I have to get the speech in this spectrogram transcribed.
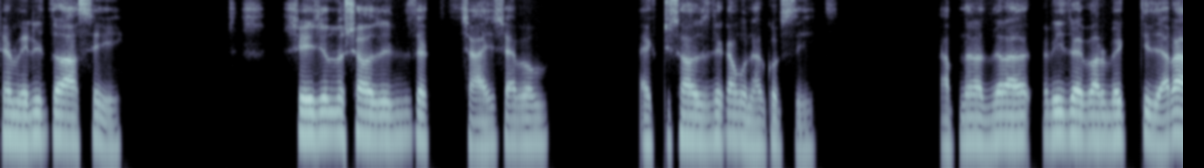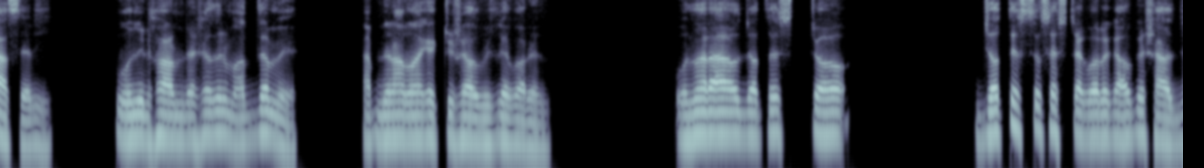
ফ্যামিলি তো আছেই। সেই জন্য সহযোগিতা চাই এবং একটু সহযোগিতা কামনা করছি। আপনারা যারা হৃদয়বান ব্যক্তি যারা আছেন, মনির ফাউন্ডেশনের মাধ্যমে আপনারা আমাকে একটু সহযোগিতা করেন। ওনারাও যথেষ্ট যথেষ্ট চেষ্টা করে কাউকে সাহায্য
